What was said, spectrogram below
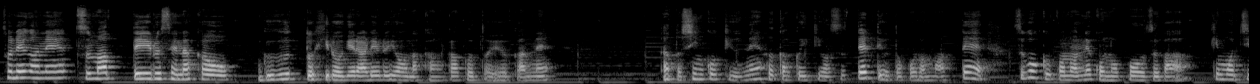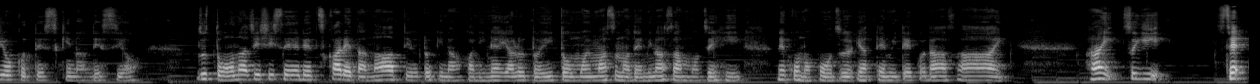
それがね、詰まっている背中をぐぐっと広げられるような感覚というかね、あと深呼吸ね、深く息を吸ってっていうところもあって、すごくこの猫のポーズが気持ちよくて好きなんですよ。ずっと同じ姿勢で疲れたなっていう時なんかにね、やるといいと思いますので、皆さんもぜひ猫のポーズやってみてください。はい、次、せ。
